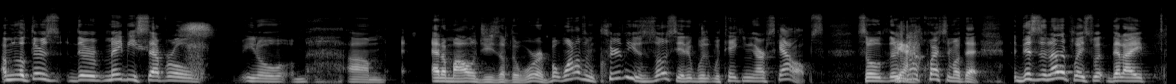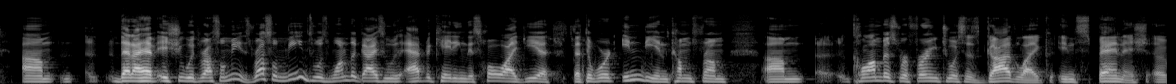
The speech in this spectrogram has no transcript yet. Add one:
I mean, look, there's there may be several, you know, um, etymologies of the word, but one of them clearly is associated with, with taking our scalps. So there's yeah. no question about that. This is another place that I um, that I have issue with Russell Means. Russell Means was one of the guys who was advocating this whole idea that the word Indian comes from um, Columbus referring to us as godlike in Spanish, uh,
